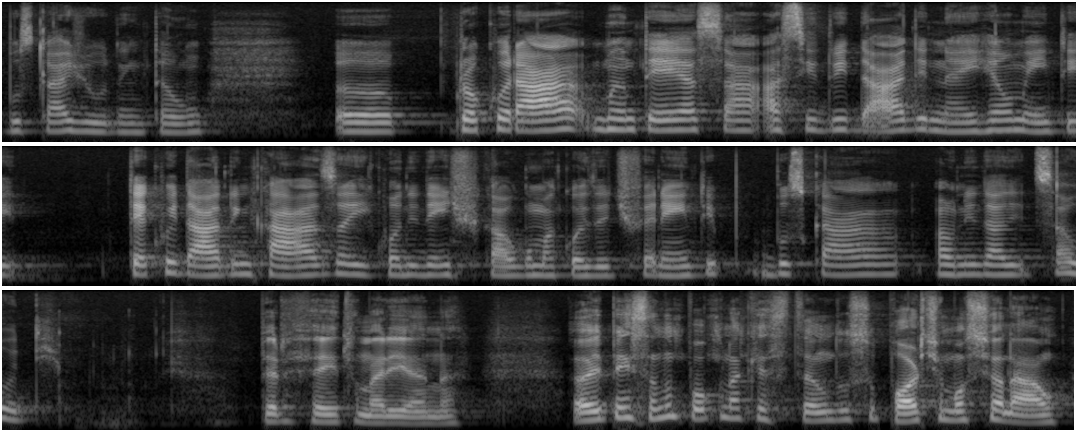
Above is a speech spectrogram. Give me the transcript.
buscar ajuda. Então, uh, procurar manter essa assiduidade né? e realmente ter cuidado em casa e, quando identificar alguma coisa diferente, buscar a unidade de saúde. Perfeito, Mariana. E pensando um pouco na questão do suporte emocional,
